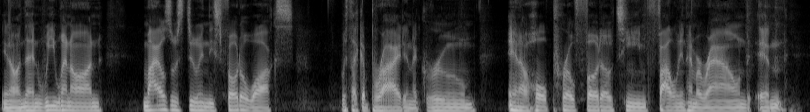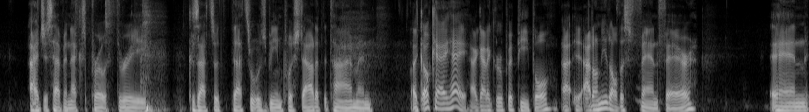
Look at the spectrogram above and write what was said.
You know, and then we went on, Miles was doing these photo walks with like a bride and a groom and a whole pro photo team following him around. And I just have an X Pro 3 because that's what that's what was being pushed out at the time. And like, okay, hey, I got a group of people. I, I don't need all this fanfare and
